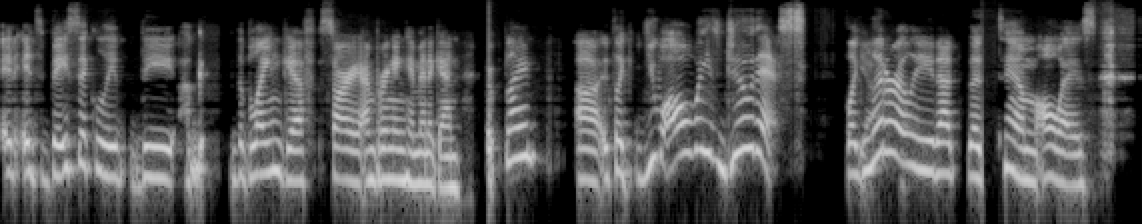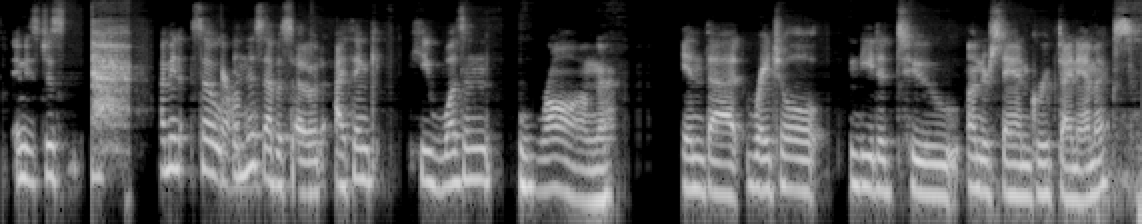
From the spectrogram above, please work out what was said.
It, it's basically the the Blaine gif. Sorry, I'm bringing him in again. Blaine. Uh, it's like you always do this. Like Yeah. literally, that that's him always, and he's just I mean, so in this episode, I think he wasn't wrong in that Rachel needed to understand group dynamics.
